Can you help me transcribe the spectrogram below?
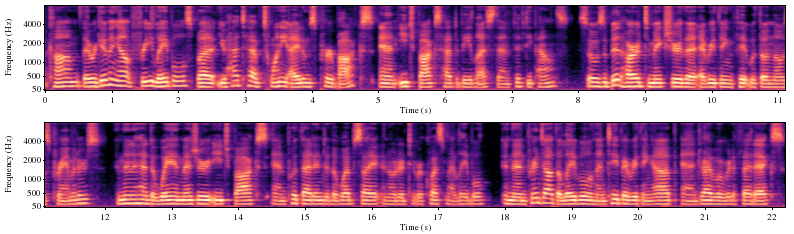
buyinggroup.com, they were giving out free labels, but you had to have 20 items per box, and each box had to be less than 50 pounds. So it was a bit hard to make sure that everything fit within those parameters. And then I had to weigh and measure each box and put that into the website in order to request my label. And then print out the label and then tape everything up and drive over to FedEx.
